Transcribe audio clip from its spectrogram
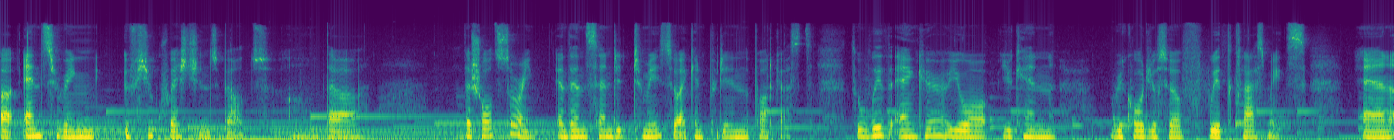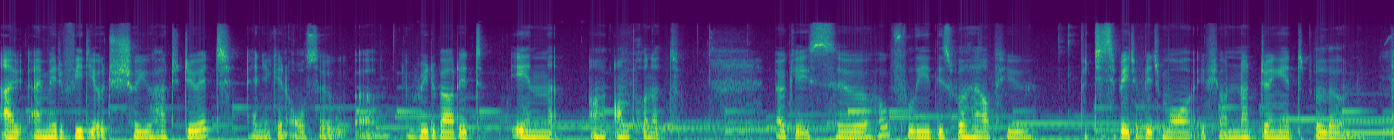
uh, answering a few questions about uh, the the short story and then send it to me so i can put it in the podcast. So with Anchor you you can record yourself with classmates and I, I made a video to show you how to do it and you can also um, read about it in on Pronote. Okay, so hopefully this will help you participate a bit more if you're not doing it alone.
